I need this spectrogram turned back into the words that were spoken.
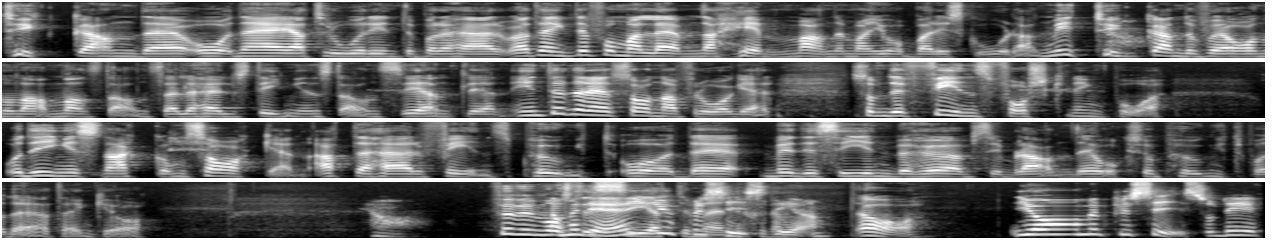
tyckande och nej, jag tror inte på det här. Och jag tänkte, det får man lämna hemma när man jobbar i skolan. Mitt tyckande får jag ha någon annanstans eller helst ingenstans egentligen. Inte när det är sådana frågor som det finns forskning på. Och det är inget snack om saken, att det här finns, punkt. Och det, medicin behövs ibland, det är också punkt på det, tänker jag. Ja. För vi måste ja, men det är se ju till precis människorna. det. Ja. Ja, men precis. Och det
